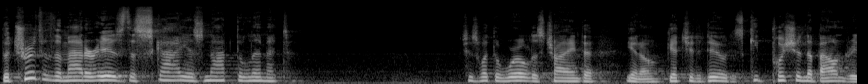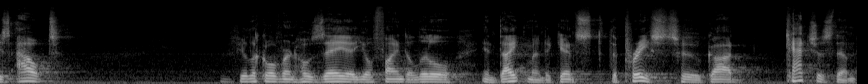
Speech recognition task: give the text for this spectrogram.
The truth of the matter is, the sky is not the limit. which is what the world is trying to, you know, get you to do. Just keep pushing the boundaries out. If you look over in Hosea, you'll find a little indictment against the priests who God catches them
